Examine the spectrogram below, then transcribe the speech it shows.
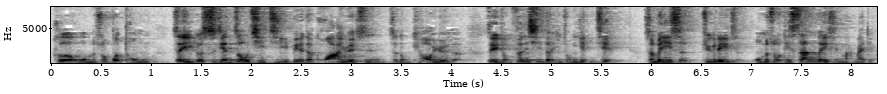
和我们说不同这一个时间周期级别的跨越性这种跳跃的这种分析的一种眼界。什么意思？举个例子，我们说第三类型买卖点，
